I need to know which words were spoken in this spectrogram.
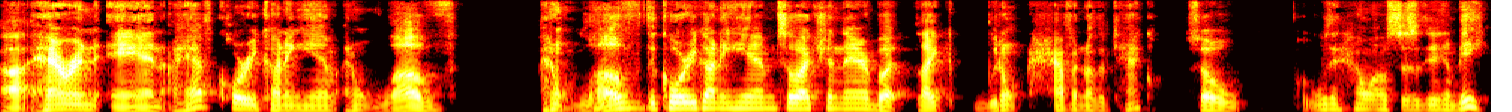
uh, Herron, and I have Korey Cunningham. I don't love, I don't love the Korey Cunningham selection there, but like we don't have another tackle, so who the hell else is it going to be?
